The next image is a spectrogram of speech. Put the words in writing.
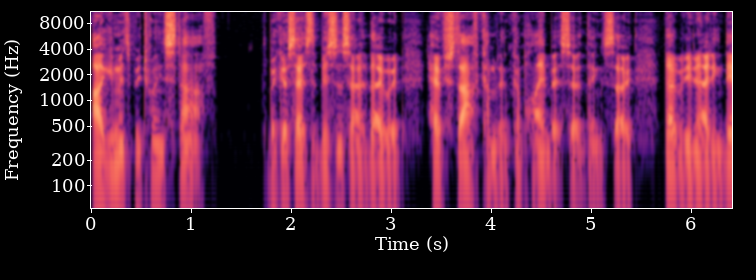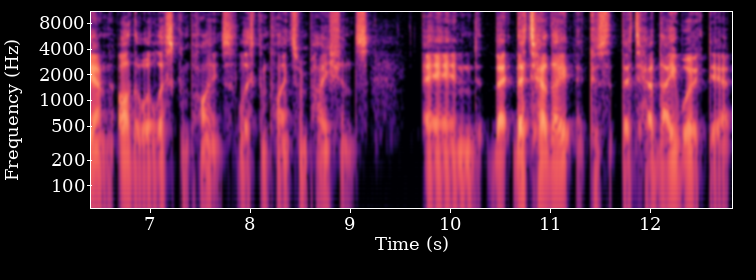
arguments between staff because as the business owner, they would have staff come and complain about certain things. So they would be noting down, oh, there were less complaints, less complaints from patients. And that, that's how they, because that's how they worked out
